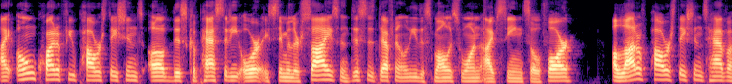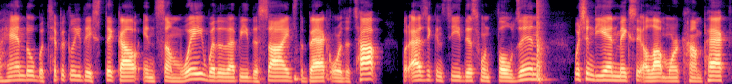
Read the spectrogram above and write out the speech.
I own quite a few power stations of this capacity or a similar size and this is definitely the smallest one I've seen so far. A lot of power stations have a handle but typically they stick out in some way whether that be the sides, the back, or the top. But as you can see this one folds in which in the end makes it a lot more compact.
